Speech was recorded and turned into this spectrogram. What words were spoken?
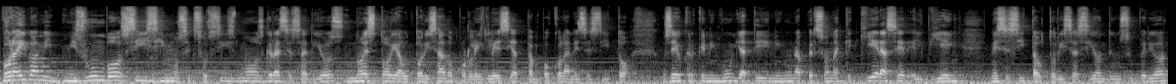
por ahí va mi, mi, rumbo, sí hicimos exorcismos, gracias a Dios, no estoy autorizado por la iglesia, tampoco la necesito, o sea, yo creo que ningún yatí, ninguna persona que quiera hacer el bien necesita autorización de un superior,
